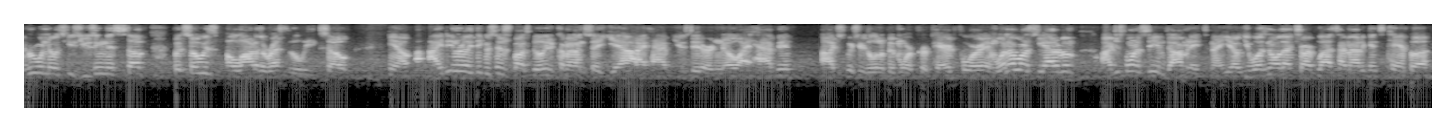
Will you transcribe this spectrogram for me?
everyone knows he's using this stuff, but so is a lot of the rest of the league. So, you know, I didn't really think it was his responsibility to come out and say, yeah, I have used it, or no, I haven't. I just wish he was a little bit more prepared for it. And what I want to see out of him, I just want to see him dominate tonight. You know, he wasn't all that sharp last time out against Tampa.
